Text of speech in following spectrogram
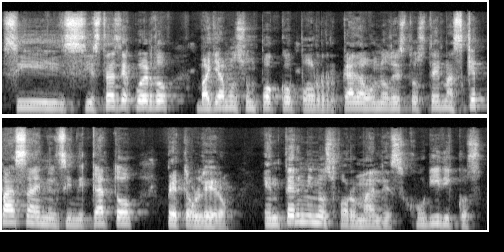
si, si estás de acuerdo, vayamos un poco por cada uno de estos temas. ¿Qué pasa en el sindicato petrolero? En términos formales, jurídicos,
